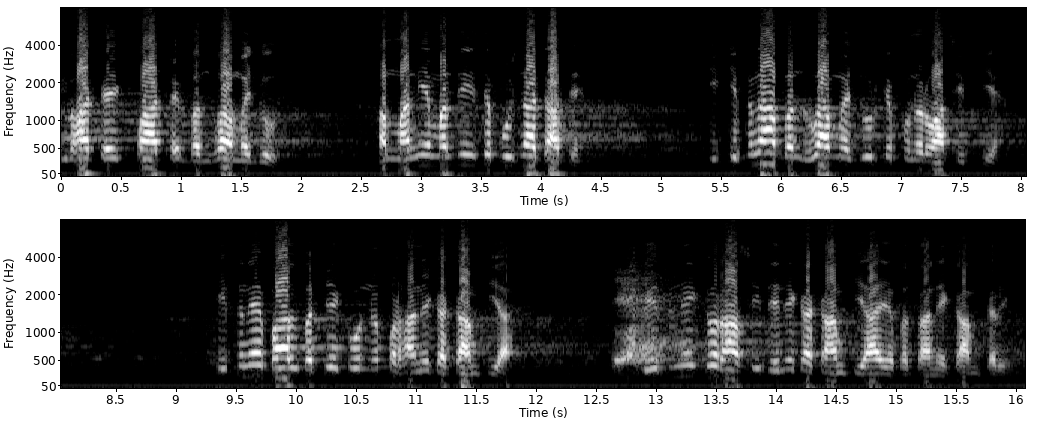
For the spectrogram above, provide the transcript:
विभाग का एक पाठ है बंधुआ मजदूर। हम माननीय मंत्री से पूछना चाहते हैं कि कितना बंधुआ मजदूर के पुनर्वासित किया? कितने बाल बच्चे को उन्हें पढ़ाने का काम किया है? कितने को राशि देने का काम किया है यह बताने काम करेंगे?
